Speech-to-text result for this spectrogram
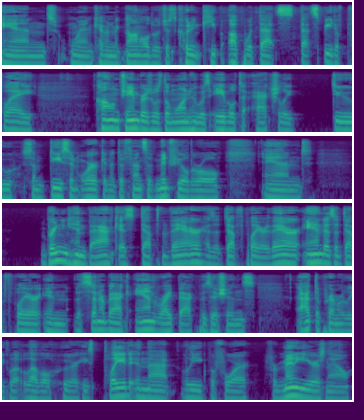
and when Kevin McDonald was just couldn't keep up with that that speed of play, Calum Chambers was the one who was able to actually do some decent work in a defensive midfield role, and bringing him back as depth there, as a depth player there, and as a depth player in the center back and right back positions at the Premier League level, where he's played in that league before for many years now,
